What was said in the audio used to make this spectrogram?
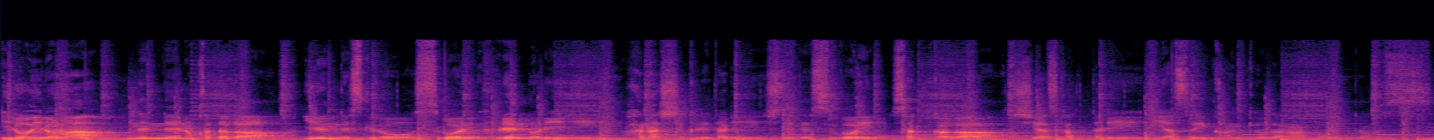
いろいろな年齢の方がいるんですけどすごいフレンドリーに話してくれたりしててすごいサッカーがしやすかったり居やすい環境だなと思ってます。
